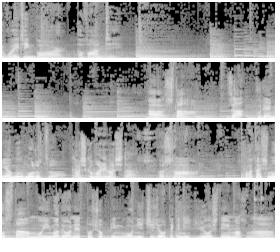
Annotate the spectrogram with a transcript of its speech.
Waiting Bar Avanti. ああスタンザ・プレミアム・モルツをかしこまりました。あスタン私もスタンも今ではネットショッピングを日常的に利用していますが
